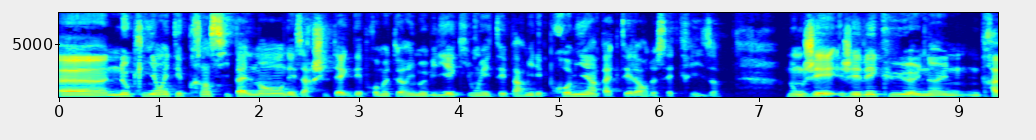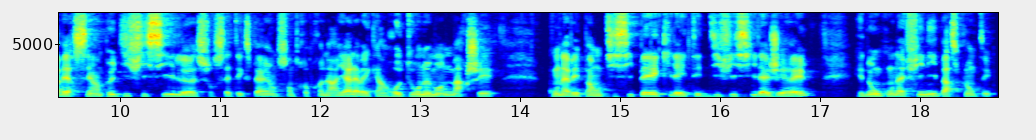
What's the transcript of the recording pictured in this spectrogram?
Euh, nos clients étaient principalement des architectes, des promoteurs immobiliers qui ont été parmi les premiers impactés lors de cette crise. Donc j'ai vécu une, une, traversée un peu difficile sur cette expérience entrepreneuriale avec un retournement de marché qu'on n'avait pas anticipé, qu'il a été difficile à gérer. Et donc on a fini par se planter.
